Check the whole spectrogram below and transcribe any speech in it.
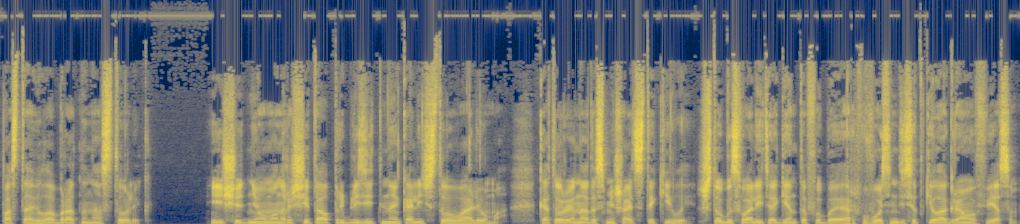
поставил обратно на столик. Еще днем он рассчитал приблизительное количество валиума, которое надо смешать с текилой, чтобы свалить агента ФБР 80 килограммов весом.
